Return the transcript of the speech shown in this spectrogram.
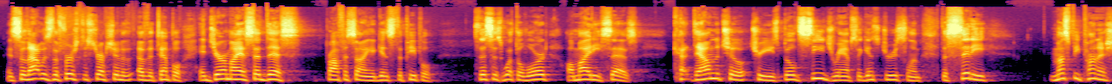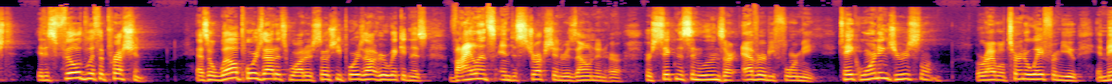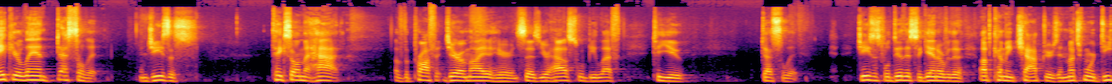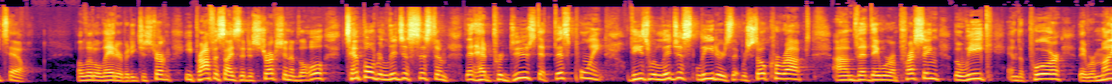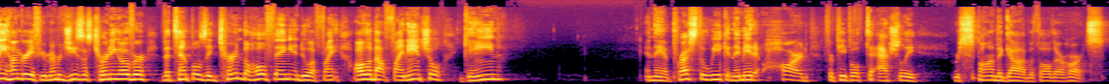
And so that was the first destruction of, of the temple. And Jeremiah said this, prophesying against the people. This is what the Lord Almighty says Cut down the trees, build siege ramps against Jerusalem. The city must be punished, it is filled with oppression. As a well pours out its waters, so she pours out her wickedness. Violence and destruction resound in her. Her sickness and wounds are ever before me. Take warning, Jerusalem, or I will turn away from you and make your land desolate. And Jesus takes on the hat of the prophet Jeremiah here and says, Your house will be left to you desolate. Jesus will do this again over the upcoming chapters in much more detail a little later, but he, destruct, he prophesies the destruction of the whole temple religious system that had produced at this point these religious leaders that were so corrupt um, that they were oppressing the weak and the poor. They were money hungry. If you remember Jesus turning over the temples, they turned the whole thing into a fi- all about financial gain. And they oppressed the weak and they made it hard for people to actually respond to God with all their hearts.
